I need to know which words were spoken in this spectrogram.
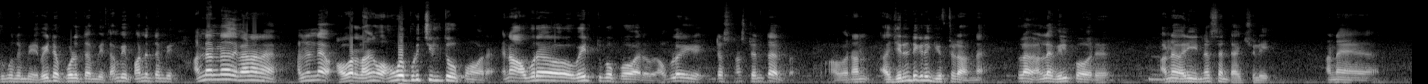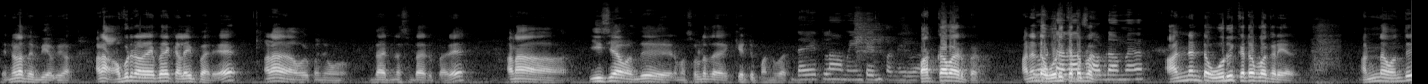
தூங்கு தம்பி வெயிட்டை போடு தம்பி தம்பி பண்ணு தம்பி. அண்ணன் வேணாண்ணே அண்ணன் அவரை நாங்கள் அவங்கள பிடிச்சி இழுத்து வைப்போம் அவரை. ஏன்னா அவரை வெயிட் தூக்க போவார். அவ்வளோ இன்ட்ரெஸ்டாக ஸ்ட்ரென்த்தாக இருப்பார். அவர் நன் ஜெனட்டிக்கலி கிஃப்டட் அண்ணன். இல்லை நல்ல வில் பவர் அண்ணன் வெரி இன்னசென்ட் ஆக்சுவலி அண்ணன் என்னடா தம்பி அப்படியா ஆனால் அவர் நிறைய பேரை கலைப்பார் ஆனால் அவர் கொஞ்சம் இதாக இன்னசென்ட்டாக இருப்பார். ஆனால் ஈஸியாக வந்து நம்ம சொல்கிறத கேட்டு பண்ணுவார். டயட்லாம் மெயின்டைன் பண்ணிடுவார். பக்காவாக இருப்பார். அண்ணன்ட்ட ஒரு கெட்டப்ப சாப்பிடாம. அண்ணன்ட்ட ஒரு கெட்டப்பெல்லாம் கிடையாது. அண்ணன் வந்து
